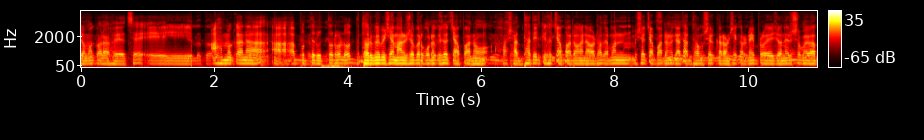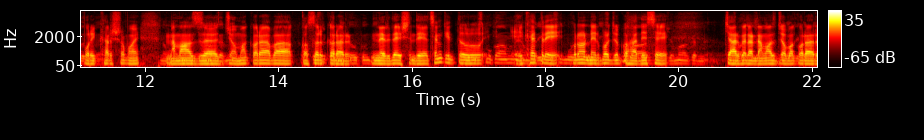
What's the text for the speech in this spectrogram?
জমা করা হয়েছে। এই আহমকানা আপত্তির উত্তর হলো ধর্মীয় বিষয়ে মানুষের উপর কোনো কিছু চাপানো সাধ্যাতীত কিছু চাপানো হয় না। অর্থাৎ এমন বিষয় চাপানো যা তার ধ্বংসের কারণ। সে কারণে প্রয়োজনের সময় বা পরীক্ষার সময় নামাজ জমা করা বা কসর করার নির্দেশ দিয়েছেন। কিন্তু এক্ষেত্রে কোনো নির্ভরযোগ্য হাদিসে চার বেলা নামাজ জমা করার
